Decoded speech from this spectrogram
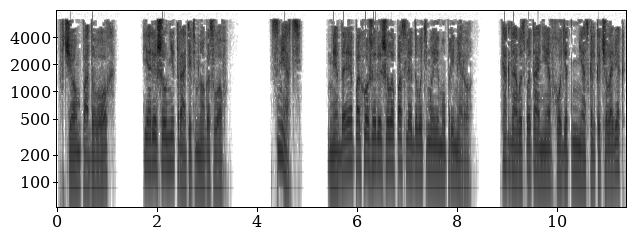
В чем подвох? Я решил не тратить много слов. Смерть. Медея, похоже, решила последовать моему примеру. Когда в испытание входят несколько человек,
